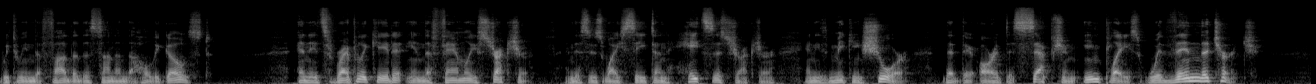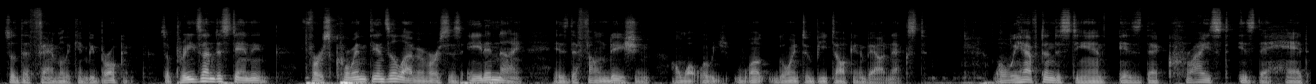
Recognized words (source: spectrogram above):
between the Father, the Son, and the Holy Ghost. And it's replicated in the family structure. And this is why Satan hates this structure and he's making sure that there are deception in place within the church so the family can be broken. So please understanding 1 Corinthians 11 verses 8 and 9 is the foundation on what we're going to be talking about next. What we have to understand is that Christ is the head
